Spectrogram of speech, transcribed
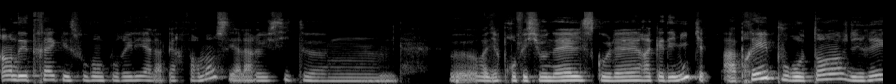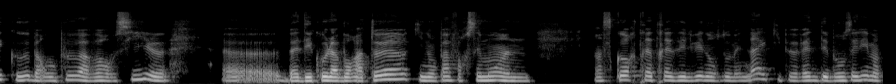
un des traits qui est souvent corrélé à la performance et à la réussite, euh, euh, on va dire professionnelle, scolaire, académique. Après, pour autant, je dirais que bah, on peut avoir aussi euh, bah, des collaborateurs qui n'ont pas forcément un, score très très élevé dans ce domaine-là et qui peuvent être des bons éléments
